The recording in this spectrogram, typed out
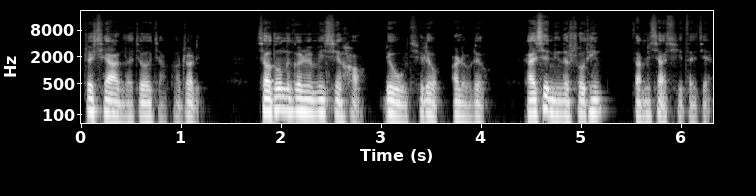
这期案子就讲到这里。小东的个人微信号六五七六二六六，感谢您的收听，咱们下期再见。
